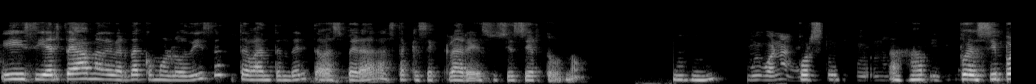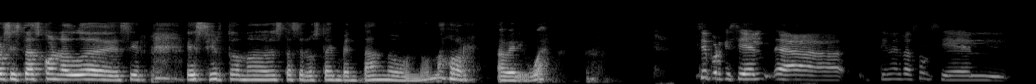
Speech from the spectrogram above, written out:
Y si él te ama de verdad como lo dice, te va a entender y te va a esperar hasta que se aclare eso, si es cierto o no. Muy buena. ¿eh? Por Ajá, pues sí, por si estás con la duda de decir, es cierto, no, esta se lo está inventando, no, mejor averiguar. Sí, porque si él, uh, tienes razón, si él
